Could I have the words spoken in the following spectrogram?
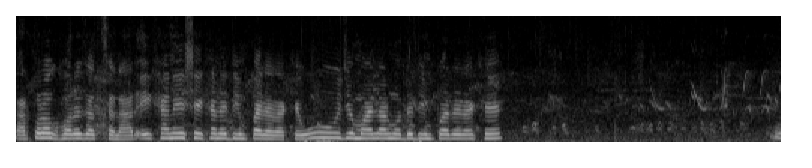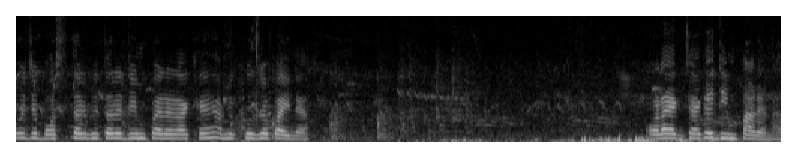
তারপরেও ঘরে যাচ্ছে না। আর এখানে সেখানে ডিম পাড়ে রাখে। ওই যে ময়লার মধ্যে ডিম পাড়ে রাখে। ওই যে বস্তার ভিতরে ডিম পাড়ে রাখে। আমি খুঁজে পাই না। ওরা এক জায়গায় ডিম পারে না।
